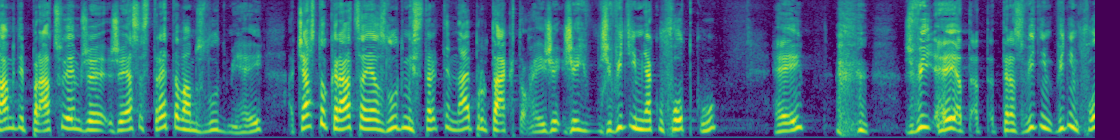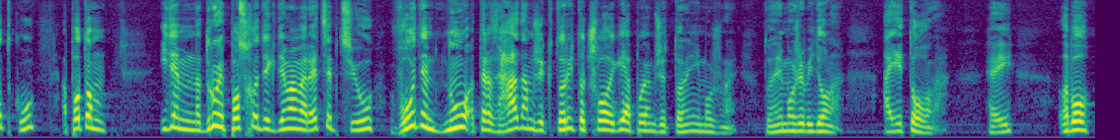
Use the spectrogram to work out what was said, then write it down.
tam, kde pracujem, že, že ja sa stretávam s ľuďmi, hej, a častokrát sa ja s ľuďmi stretnem najprv takto, hej, že, že, že vidím nejakú fotku, hej, že vy, hej, a, a teraz vidím, vidím fotku a potom idem na druhé poschodie, kde máme recepciu, vôjdem dnu a teraz hádam, že ktorý to človek je a poviem, že to není možné. To nemôže byť ona. A je to ona. Hej? Lebo,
